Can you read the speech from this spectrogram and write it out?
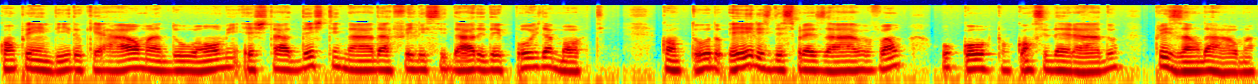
compreendido que a alma do homem está destinada à felicidade depois da morte. Contudo, eles desprezavam o corpo considerado prisão da alma,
